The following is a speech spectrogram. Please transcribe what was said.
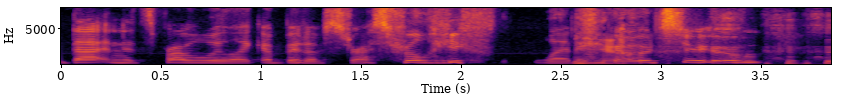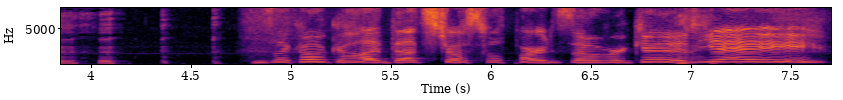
that. And it's probably like a bit of stress relief letting Yeah. go too. He's like, oh god, that stressful part's over. Good, yay.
